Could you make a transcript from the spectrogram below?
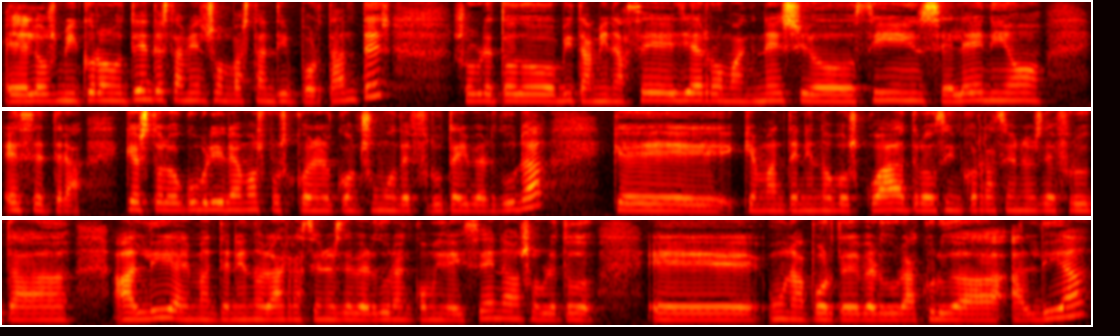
Eh, los micronutrientes también son bastante importantes, sobre todo vitamina C, hierro, magnesio, zinc, selenio, etcétera. Que esto lo cubriremos pues, con el consumo de fruta y verdura, que, manteniendo pues, cuatro o cinco raciones de fruta al día y manteniendo las raciones de verdura en comida y cena, sobre todo eh, un aporte de verdura cruda al día.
